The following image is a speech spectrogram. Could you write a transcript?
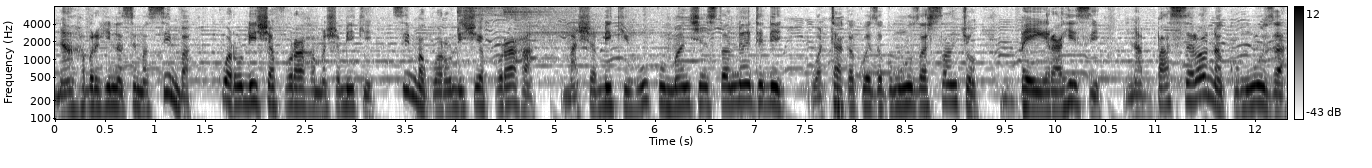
na habari hii inasema Simba kuwarudisha furaha mashabiki, Simba kuwarudishia furaha mashabiki, huku Manchester United wataka kuweza kumuuza Sancho bei rahisi na Barcelona kumuuza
